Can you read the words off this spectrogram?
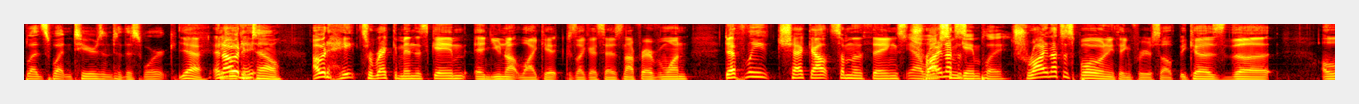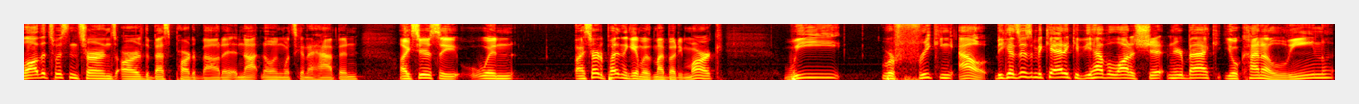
blood, sweat, and tears into this work. Yeah, and, And I would ha- tell. I would hate to recommend this game and you not like it because, like I said, it's not for everyone. Definitely check out some of the things. Yeah, try watch not some to gameplay. Try not to spoil anything for yourself because the a lot of the twists and turns are the best part about it, and not knowing what's going to happen. Like seriously, when I started playing the game with my buddy Mark, we were freaking out because there's a mechanic. If you have a lot of shit in your back, you'll kind of lean.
